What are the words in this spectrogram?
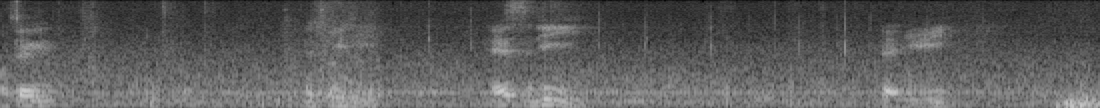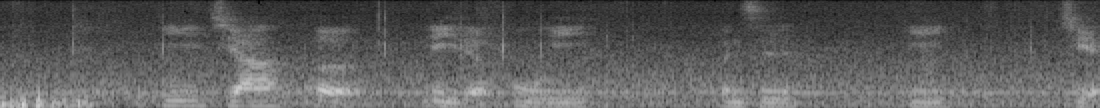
哦，这再出一题，S 力等于一加二力的负一分之一减。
